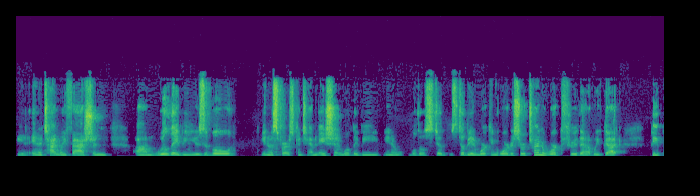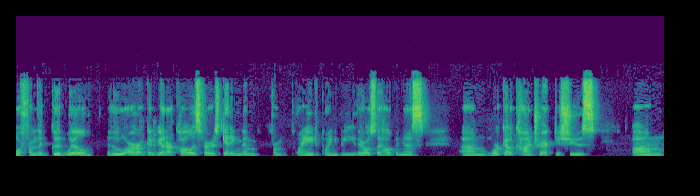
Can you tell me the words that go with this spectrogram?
in a timely fashion. Um, will they be usable? You know, as far as contamination, will they be? You know, will those still still be in working order? So we're trying to work through that. We've got people from the Goodwill who are going to be on our call as far as getting them from point A to point B. They're also helping us um, work out contract issues. Um,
